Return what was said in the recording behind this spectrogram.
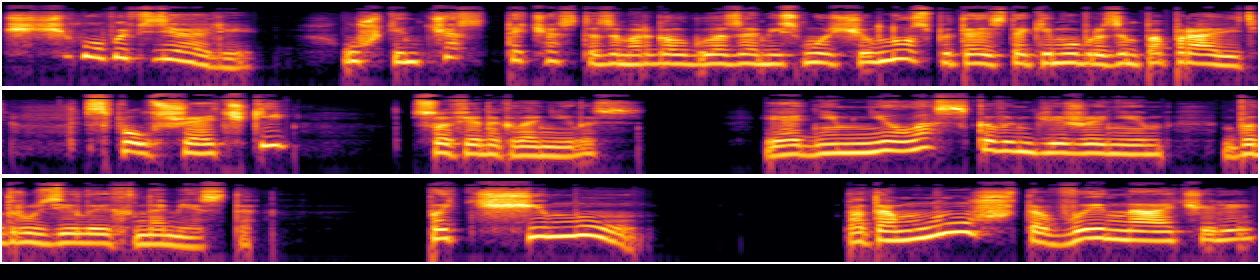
С чего вы взяли? Ушкин часто-часто заморгал глазами и сморщил нос, пытаясь таким образом поправить сползшие очки. Софья наклонилась и одним неласковым движением водрузила их на место. «Почему?» «Потому что вы начали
